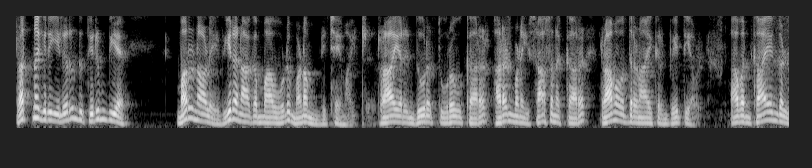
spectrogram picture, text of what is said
ரத்னகிரியிலிருந்து திரும்பிய மறுநாளே வீரநாகம்மாவோடு மனம் நிச்சயமாயிற்று. ராயரின் தூரத்து உறவுக்காரர் அரண்மனை சாசனக்காரர் ராமபத்ர நாயக்கரின் பேத்தி அவள். அவன் காயங்கள்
